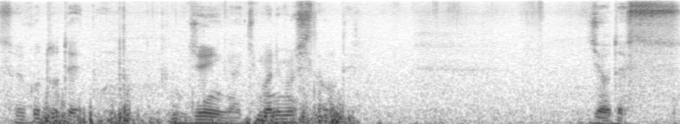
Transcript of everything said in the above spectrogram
そういうことで順位が決まりましたので以上です。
